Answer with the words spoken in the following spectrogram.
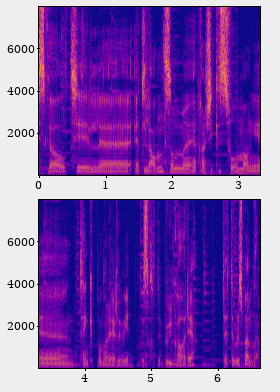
skal til eh, et land som eh, kanskje ikke så mange tenker på når det gjelder vin. Vi skal til Bulgaria. Dette blir spennende.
